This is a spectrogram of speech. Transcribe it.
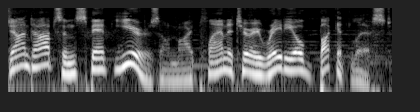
John Dobson spent years on my planetary radio bucket list.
